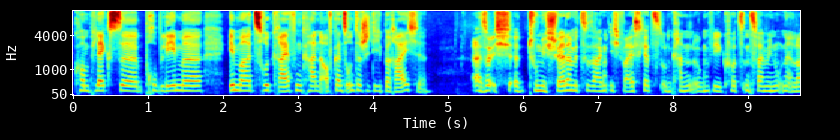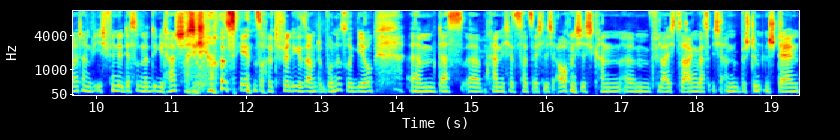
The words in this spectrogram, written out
komplexe Probleme immer zurückgreifen kann auf ganz unterschiedliche Bereiche? Also ich äh, tue mich schwer damit zu sagen, ich weiß jetzt und kann irgendwie kurz in zwei Minuten erläutern, wie ich finde, dass so eine Digitalstrategie aussehen sollte für die gesamte Bundesregierung. Ähm, das äh, kann ich jetzt tatsächlich auch nicht. Ich kann ähm, vielleicht sagen, dass ich an bestimmten Stellen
